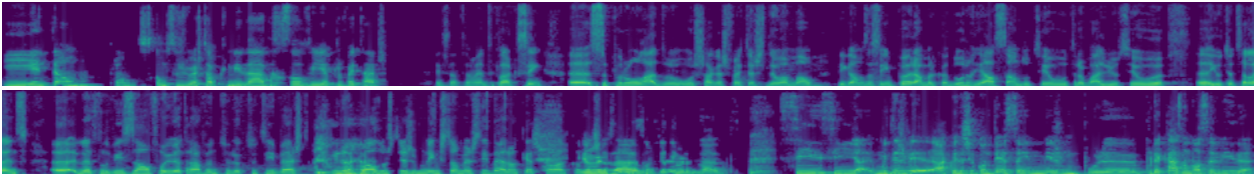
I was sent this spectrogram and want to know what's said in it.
e então, pronto, como surgiu esta oportunidade, resolvi aproveitar. Exatamente, claro que sim. Uh, se por um lado o Chagas Freitas te deu a mão, digamos assim, para a marcadura, realção do teu trabalho o teu, uh, e o teu talento, uh, na televisão foi outra aventura que tu tiveste e na qual os teus meninos também estiveram. Queres falar connosco? É verdade, um é verdade. Sim, sim, muitas vezes há coisas que acontecem mesmo por, por acaso na nossa vida,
